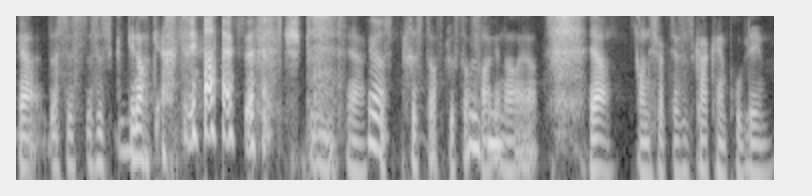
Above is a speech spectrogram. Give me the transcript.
ja, das ist, das ist, mhm. genau. Ja, also. Stimmt, ja, ja. Christoph, Christoph war, mhm. genau, ja. Ja, und ich sagte, das ist gar kein Problem.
